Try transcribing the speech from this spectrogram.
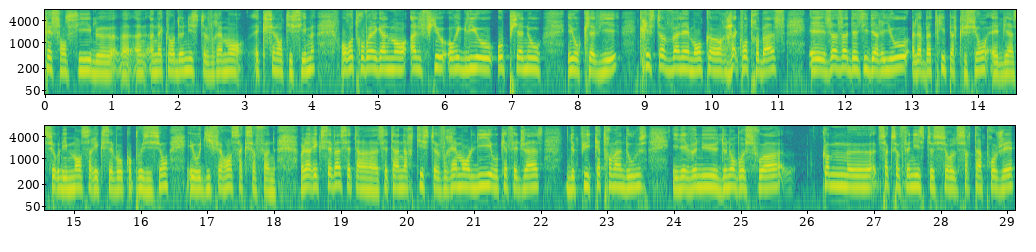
très sensible, un, un, accordoniste vraiment excellentissime. On retrouvera également Alfio Origlio au piano et au clavier, Christophe Valem encore à la contrebasse et Zaza Desiderio à la batterie percussion et bien sûr l'immense Eric Seva aux compositions et aux différents saxophones. Voilà, Eric Seva c'est un c'est un artiste vraiment lié au café jazz depuis 92. Il est venu de nombreuses fois comme euh, saxophoniste sur certains projets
